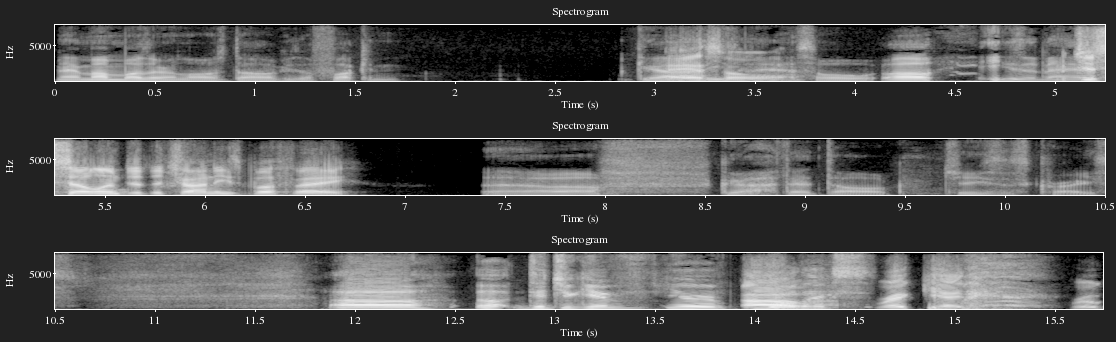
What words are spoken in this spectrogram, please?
Man, my mother-in-law's dog is a fucking god. Asshole. He's an asshole. Oh, he's an asshole. Just sell him to the Chinese buffet. Uh, God, that dog. Jesus Christ. Uh, uh did you give your Oh, Rolex? Ric gets Ric,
